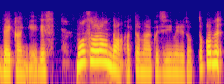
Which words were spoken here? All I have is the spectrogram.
大歓迎です。妄想ロンドンアットマーク Gmail.com ん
